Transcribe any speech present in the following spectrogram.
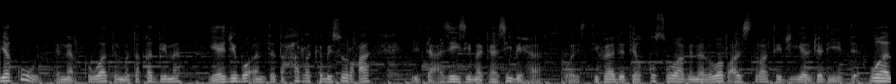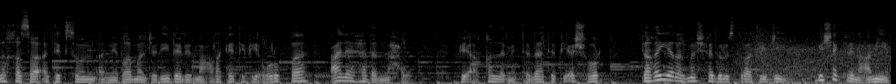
يقول أن القوات المتقدمة يجب أن تتحرك بسرعة لتعزيز مكاسبها والاستفادة القصوى من الوضع الاستراتيجي الجديد. ولخص أتكسون النظام الجديد للمعركة في أوروبا على هذا النحو. في أقل من ثلاثة أشهر تغير المشهد الاستراتيجي بشكل عميق.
